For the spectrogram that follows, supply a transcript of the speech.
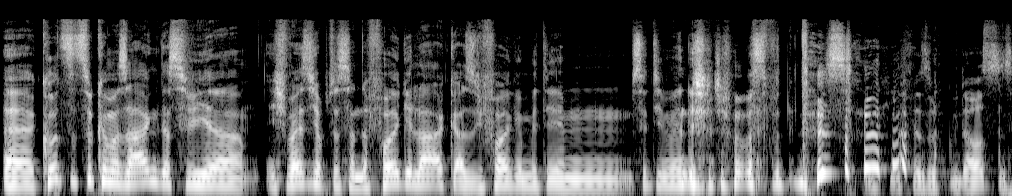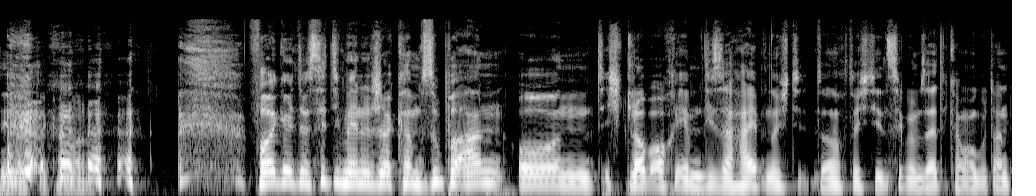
Äh, kurz dazu können wir sagen, dass wir, ich weiß nicht, ob das an der Folge lag, also die Folge mit dem City Manager, was wird das? Ich versuche gut auszusehen auf der Kamera. Folge mit dem City Manager kam super an und ich glaube auch eben dieser Hype noch, noch durch die Instagram-Seite kam auch gut an.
